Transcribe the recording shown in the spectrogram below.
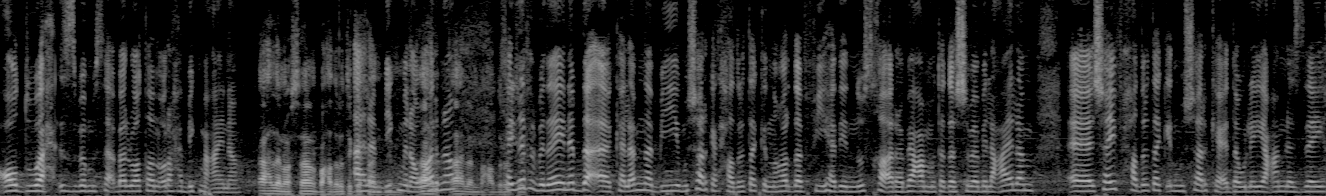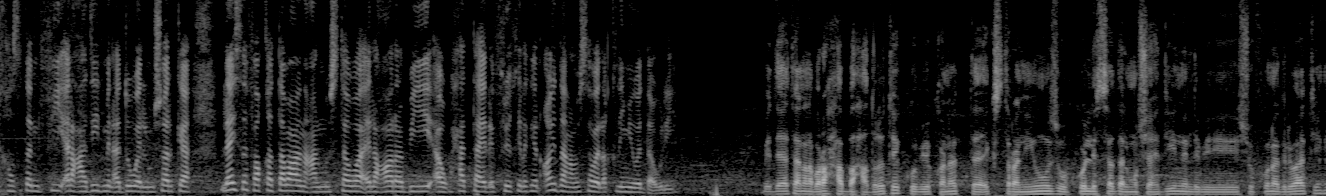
عضو حزب مستقبل وطن. أرحب بيك معانا. أهلا وسهلا بحضرتك فندم. بيك، منورنا. أهلا, بحضرتك. خلينا في البداية نبدأ كلامنا بمشاركة حضرتك النهارده في هذه النسخة الرابعة من منتدى شباب العالم. آه، شايف حضرتك المشاركة الدولية عاملة إزاي؟ خاصة في العديد من الدول المشاركة ليس فقط طبعا على المستوى العربي أو حتى الإفريقي لكن أيضا على المستوى الإقليمي والدولي. بداية أنا برحب بحضرتك وبقناة اكسترا نيوز وبكل السادة المشاهدين اللي بيشوفونا دلوقتي.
